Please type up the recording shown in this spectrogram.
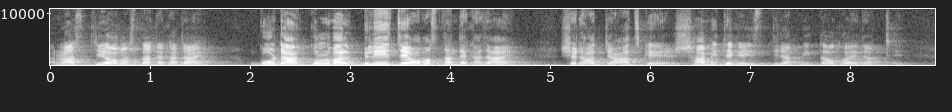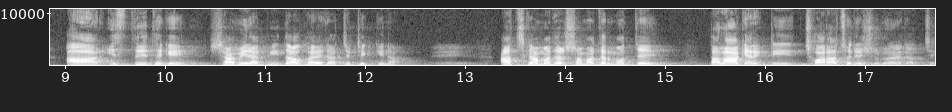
রাষ্ট্রীয় অবস্থা দেখা যায়, গোটা গ্লোবাল ভিলেজ যে অবস্থান দেখা যায় সেটা হচ্ছে আজকে স্বামী থেকে স্ত্রীরা পৃথক হয়ে যাচ্ছে। আর স্ত্রী থেকে স্বামীরা পৃথক হয়ে যাচ্ছে, ঠিক কিনা আজকে আমাদের সমাজের মধ্যে তালাকের একটি ছড়াছড়ি শুরু হয়ে যাচ্ছে।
